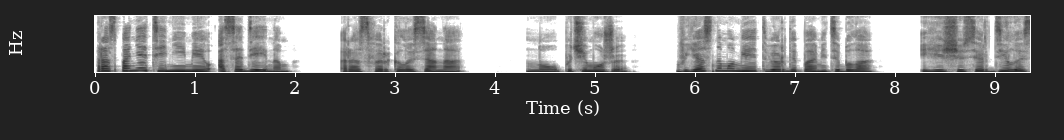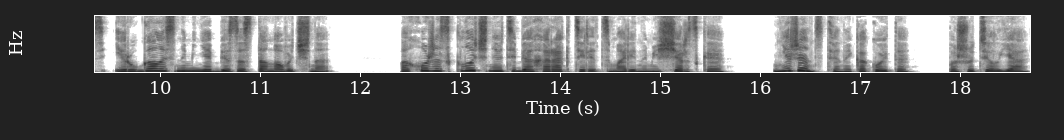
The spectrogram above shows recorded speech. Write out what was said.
Раз понятия не имею о содеянном», — расфыркалась она. «Ну, почему же? В ясном уме и твердой памяти была. И еще сердилась и ругалась на меня безостановочно. Похоже, склочный у тебя характерец, Марина Мещерская. Не женственный какой-то, — пошутил я.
